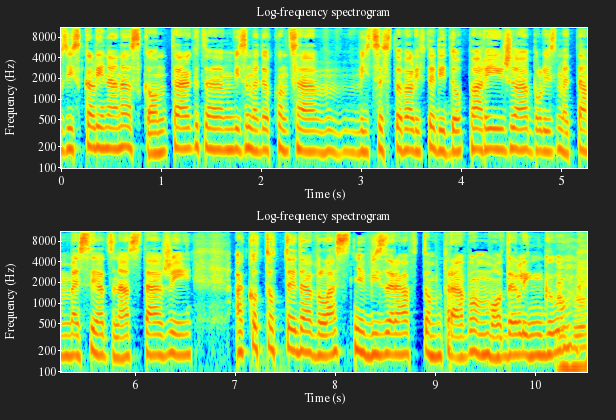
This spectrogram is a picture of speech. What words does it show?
získali na nás kontakt. My sme dokonca vycestovali vtedy do Paríža, boli sme tam mesiac na stáži. Ako to teda vlastne vyzerá v tom právom modelingu, uh-huh.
